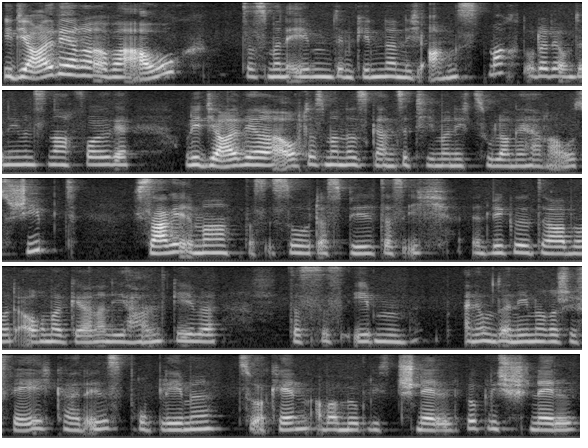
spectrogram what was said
Ideal wäre aber auch, dass man eben den Kindern nicht Angst macht oder der Unternehmensnachfolge. Und ideal wäre auch, dass man das ganze Thema nicht zu lange herausschiebt. Ich sage immer, das ist so das Bild, das ich entwickelt habe und auch immer gerne an die Hand gebe, dass es eben eine unternehmerische Fähigkeit ist, Probleme zu erkennen, aber möglichst schnell, wirklich schnell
